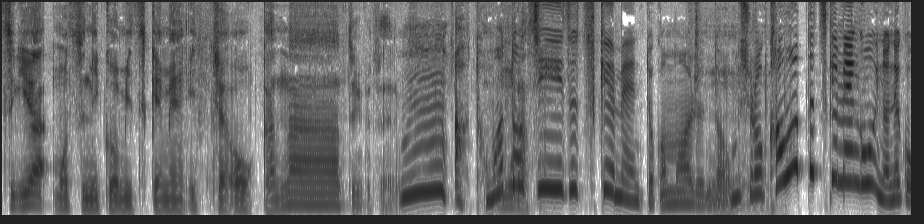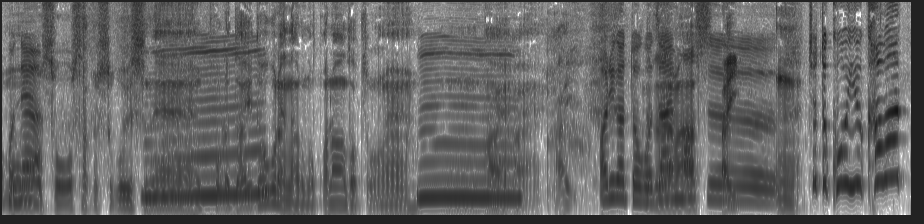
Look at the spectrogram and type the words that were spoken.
次はもつ煮込みつけ麺いっちゃおうかなということで。うーん、あ、トマトチーズつけ麺とかもあるんだ。面白い。変わったつけ麺が多いのね、ここもねう。創作すごいですね。これ大道ぐらいになるのかなだとね。うーんはいはいはい。ありがとうございます。ちょっとこういう変わった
